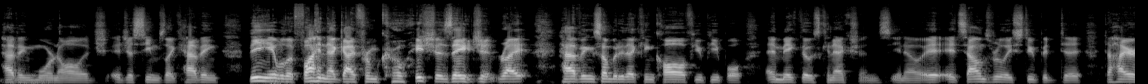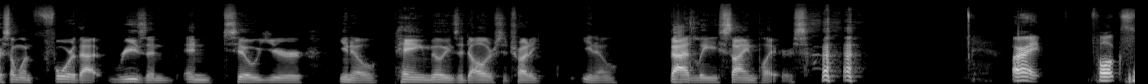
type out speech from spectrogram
having more knowledge, it just seems like having being able to find that guy from Croatia's agent, right? Having somebody that can call a few people and make those connections. You know, it, it sounds really stupid to to hire someone for that reason until you're you know paying millions of dollars to try to you know badly sign players. all right folks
